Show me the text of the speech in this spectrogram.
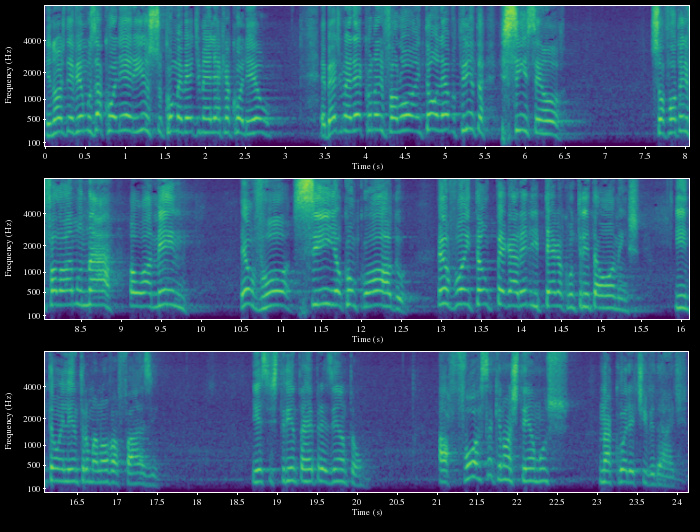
E nós devemos acolher isso como Ebed-Meleque acolheu. Ebed-Meleque, quando ele falou, então eu levo 30, sim, Senhor. Só falta ele falar amuná ou amém. Eu vou, sim, eu concordo. Eu vou então pegar ele e pega com 30 homens. E então ele entra uma nova fase. E esses 30 representam a força que nós temos na coletividade.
